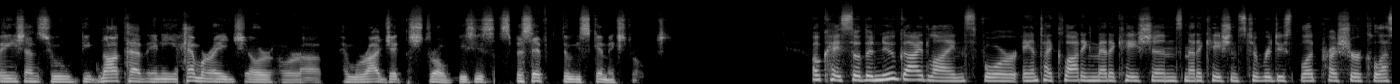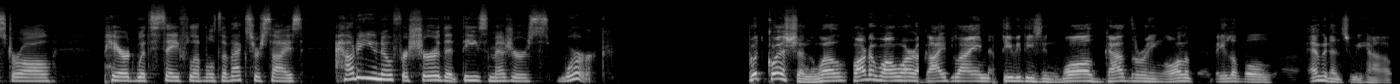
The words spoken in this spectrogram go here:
patients who did not have any hemorrhage or, or uh, hemorrhagic stroke. This is specific to ischemic strokes. Okay, so the new guidelines for anti clotting medications, medications to reduce blood pressure, cholesterol, paired with safe levels of exercise, how do you know for sure that these measures work? Good question. Well, part of our guideline activities involve gathering all of the available uh, evidence we have.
